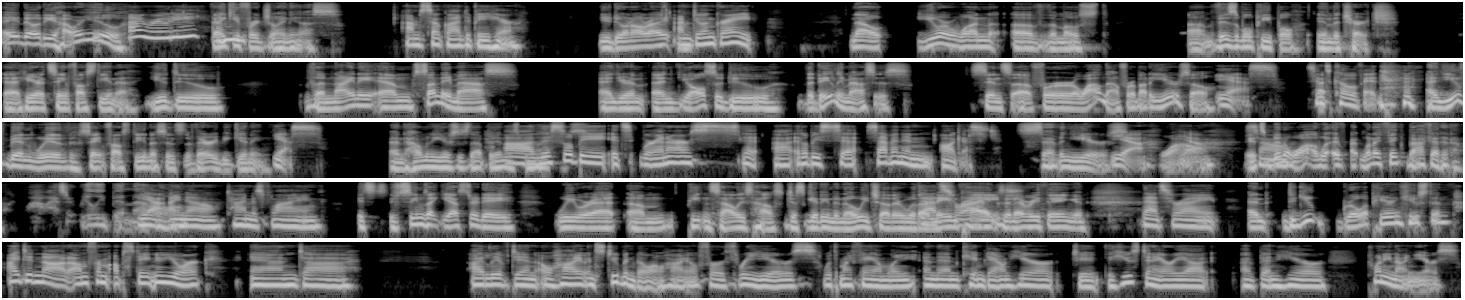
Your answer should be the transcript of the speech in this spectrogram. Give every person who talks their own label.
Speaker 1: Hey, Dodie, how are you?
Speaker 2: Hi, Rudy.
Speaker 1: Thank
Speaker 2: I'm,
Speaker 1: you for joining us.
Speaker 2: I'm so glad to be here.
Speaker 1: You doing all right?
Speaker 2: I'm doing great.
Speaker 1: Now, you are one of the most um, visible people in the church uh, here at St. Faustina. You do the 9 a.m. Sunday Mass, and you're and you also do the daily masses since uh, for a while now, for about a year or so.
Speaker 2: Yes, since COVID.
Speaker 1: And you've been with St. Faustina since the very beginning.
Speaker 2: yes.
Speaker 1: And how many years has that been?
Speaker 2: Uh, this will be. It's we're in our. Uh, it'll be se- seven in August.
Speaker 1: seven years.
Speaker 2: Yeah.
Speaker 1: Wow.
Speaker 2: Yeah.
Speaker 1: It's
Speaker 2: So-
Speaker 1: been a while. When- I think back at it, I'm like, wow, has it really been that long?
Speaker 2: yeah,
Speaker 1: long?
Speaker 2: I know. Time is flying.
Speaker 1: It's, it seems like yesterday we were at um, Pete and Sally's house just getting to know each other with our
Speaker 2: That's
Speaker 1: name tags and everything. And,
Speaker 2: That's right.
Speaker 1: And did you grow up here in Houston?
Speaker 2: I did not. I'm from upstate New York, and uh, I lived in Ohio, in Steubenville, Ohio, for three years with my family, and then came down here to the Houston area. I've been here 29 years.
